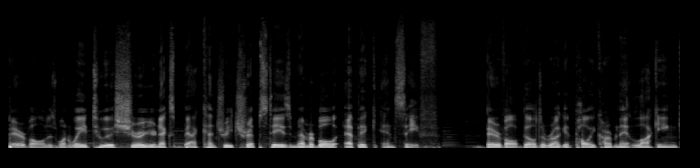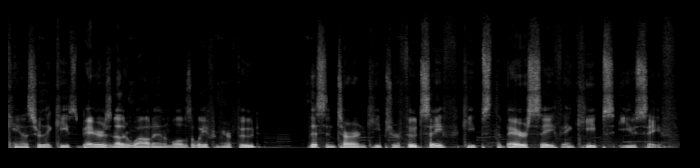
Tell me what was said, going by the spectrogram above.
Bear Vault is one way to assure your next backcountry trip stays memorable, epic, and safe. Bear Vault builds a rugged polycarbonate locking canister that keeps bears and other wild animals away from your food. This in turn keeps your food safe, keeps the bears safe, and keeps you safe.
